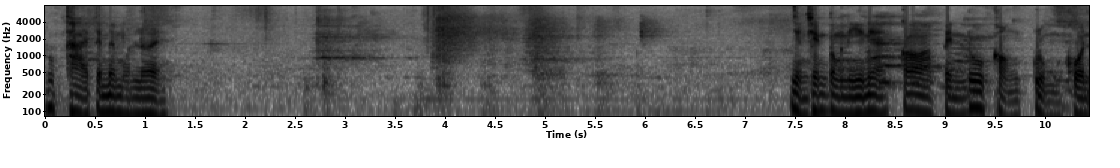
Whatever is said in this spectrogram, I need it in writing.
รูปถ่ายเต็มไปหมดเลย อย่างเช่นตรงนี้เนี่ยก็เป็นรูปของกลุ่มคน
